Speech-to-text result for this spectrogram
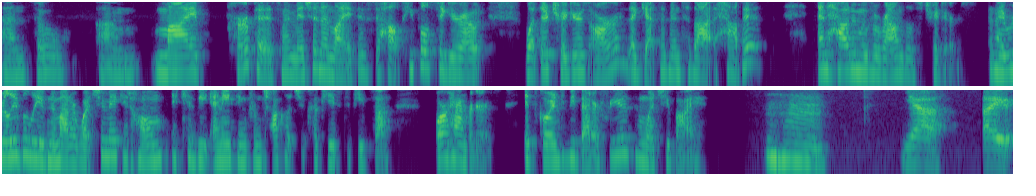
And so, um, my purpose, my mission in life is to help people figure out what their triggers are that get them into that habit and how to move around those triggers. And I really believe no matter what you make at home, it could be anything from chocolate chip cookies to pizza or hamburgers. It's going to be better for you than what you buy. Hmm. Yeah, I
